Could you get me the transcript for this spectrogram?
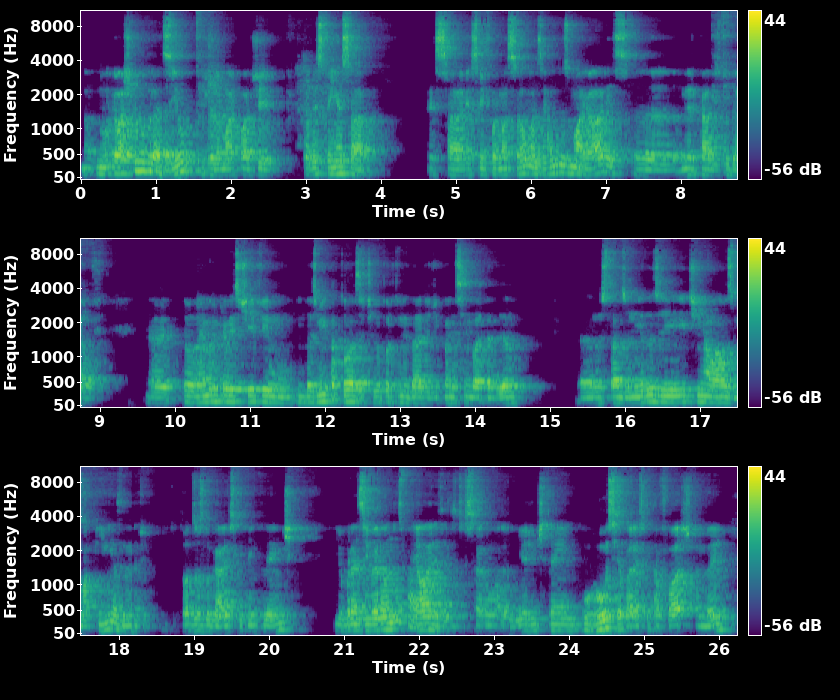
no, eu acho que no Brasil, o Gelemar pode, talvez tenha essa, essa, essa informação, mas é um dos maiores uh, mercados do Delphi. Uh, eu lembro que eu estive um, em 2014, eu tive a oportunidade de conhecer Embarcadeiro nos Estados Unidos e tinha lá os mapinhas né, de, de todos os lugares que tem cliente. E o Brasil era um dos maiores. Eles disseram: olha, ali a gente tem. O Rússia parece que está forte também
